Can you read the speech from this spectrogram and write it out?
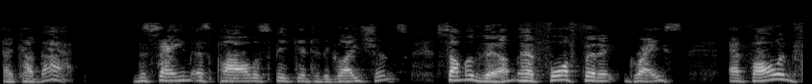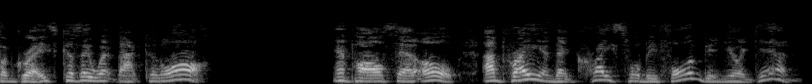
and come back. The same as Paul was speaking to the Galatians. Some of them have forfeited grace and fallen from grace because they went back to the law. And Paul said, Oh, I'm praying that Christ will be formed in you again.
